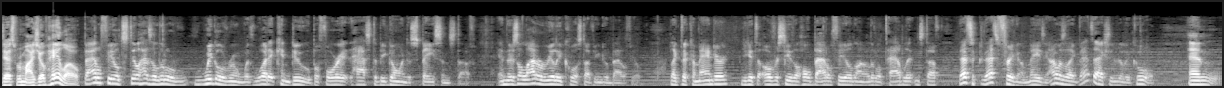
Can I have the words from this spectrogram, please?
just reminds you of Halo. Battlefield still has a little wiggle room with what it can do before it has to be going to space and stuff. And there's a lot of really cool stuff you can do in Battlefield. Like the commander, you get to oversee the whole battlefield on a little tablet and stuff. That's that's friggin' amazing. I was like, that's actually really cool. And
